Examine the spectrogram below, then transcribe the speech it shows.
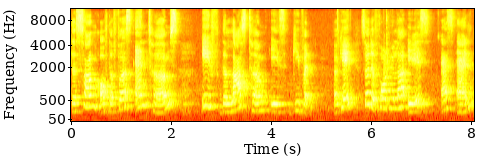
the sum of the first n terms if the last term is given. Okay, so the formula is Sn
